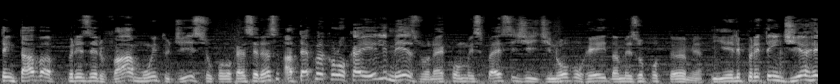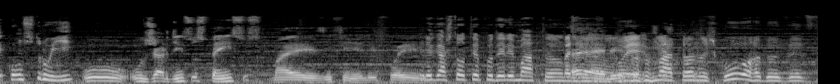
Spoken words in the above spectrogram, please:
tentava preservar muito disso, colocar essa herança, até para colocar ele mesmo, né? Como uma espécie de, de novo rei da Mesopotâmia. E ele pretendia reconstruir o- os jardins suspensos, mas enfim, ele foi. Ele gastou o tempo dele matando. Mas- É, né? ali. Foi. Matou nos curdos, etc.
